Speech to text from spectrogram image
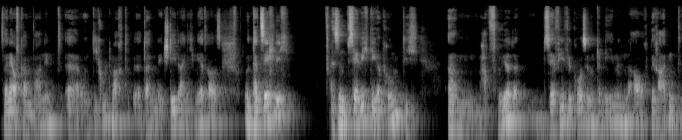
seine Aufgaben wahrnimmt äh, und die gut macht, äh, dann entsteht eigentlich mehr draus. Und tatsächlich, das ist ein sehr wichtiger Punkt. Ich ähm, habe früher sehr viel für große Unternehmen auch beratend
